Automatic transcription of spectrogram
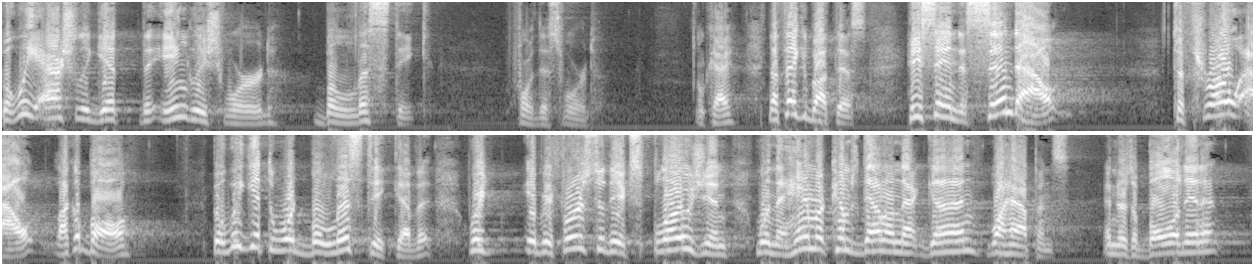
But we actually get the English word ballistic for this word. Okay? Now think about this. He's saying to send out, to throw out like a ball, but we get the word ballistic of it. it refers to the explosion when the hammer comes down on that gun. What happens? And there's a bullet in it.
